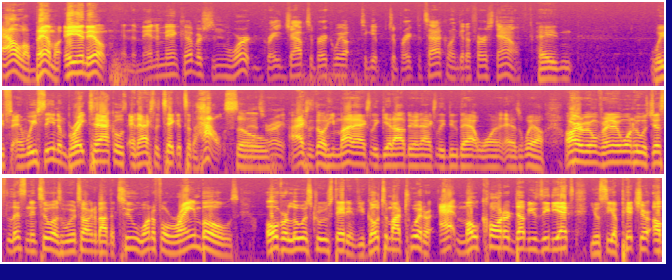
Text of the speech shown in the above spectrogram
Alabama A&M. And the man-to-man coverage didn't work. Great job to break away to get to break the tackle and get a first down. Hey, We've and we've seen him break tackles and actually take it to the house. So right. I actually thought he might actually get out there and actually do that one as well. All right, everyone. For anyone who was just listening to us, we were talking about the two wonderful rainbows over Louis Crews Stadium. If you go to my Twitter at Mo Carter WZDX, you'll see a picture of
